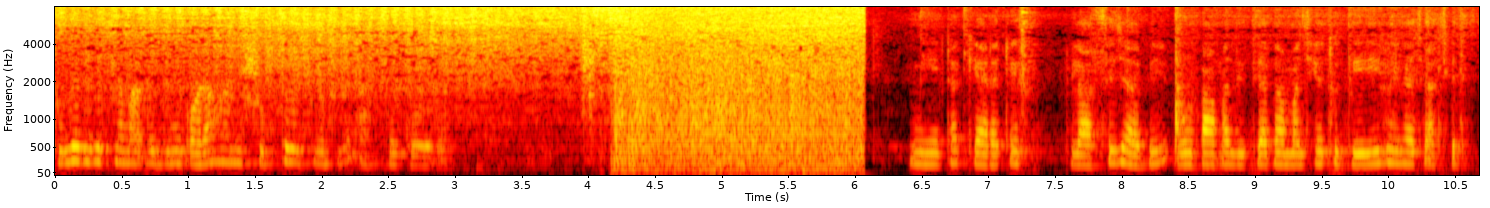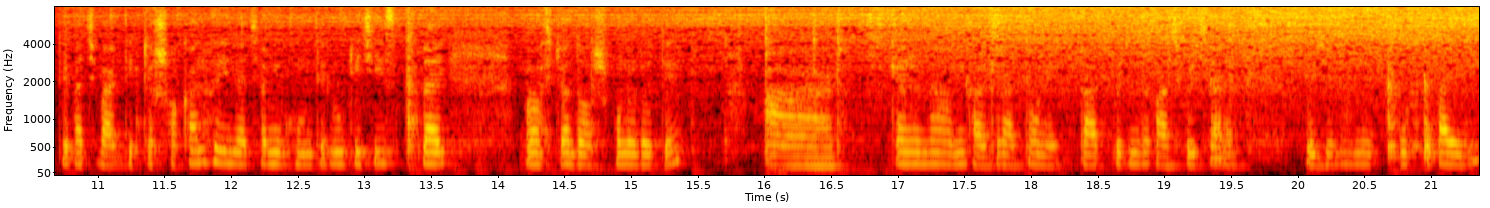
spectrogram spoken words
তুলে রেখেছিলাম, আগের দিনে করা হয়নি, শুক্তো হয়েছিল বলে আজকে করব। মেয়েটা ক্যারাটে ক্লাসে যাবে, ওর বাবা দিতে যাবে। আমার যেহেতু দেরি হয়ে গেছে, আজকে দেখতে পাচ্ছি বাড়ির দিকটা সকাল হয়ে গেছে। আমি ঘুম থেকে উঠেছি প্রায় পাঁচটা, দশ, পনেরোতে। আর কেননা আমি কালকে রাতে অনেক রাত পর্যন্ত কাজ করেছি, আর ওই জন্য আমি উঠতে পারিনি।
